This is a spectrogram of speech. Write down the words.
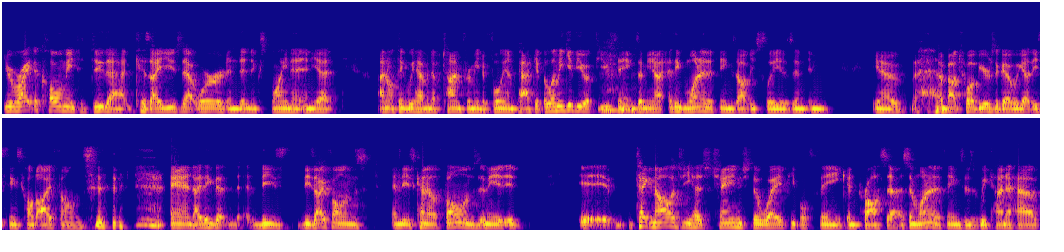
you're right to call me to do that because I used that word and didn't explain it, and yet I don't think we have enough time for me to fully unpack it. But let me give you a few things. I mean, I, I think one of the things obviously is in, in you know about 12 years ago we got these things called iPhones, and I think that these these iPhones and these kind of phones. I mean, it, it, technology has changed the way people think and process. And one of the things is we kind of have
